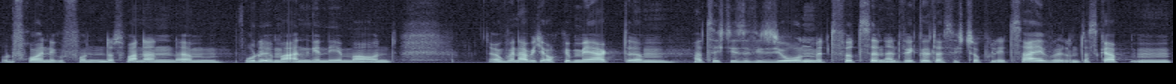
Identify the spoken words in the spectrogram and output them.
und Freunde gefunden. Das war dann, ähm, wurde immer angenehmer und irgendwann habe ich auch gemerkt, ähm, hat sich diese Vision mit 14 entwickelt, dass ich zur Polizei will. Und das gab im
